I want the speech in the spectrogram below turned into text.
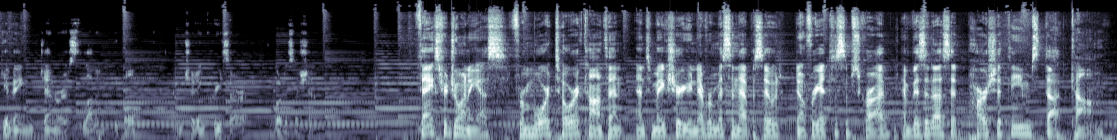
giving, generous, loving people, and should increase our avodas Hashem. Thanks for joining us. For more Torah content and to make sure you never miss an episode, don't forget to subscribe and visit us at parshathemes.com.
